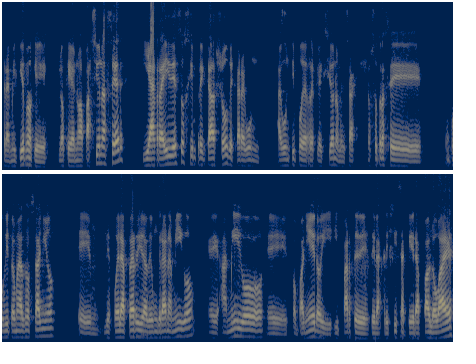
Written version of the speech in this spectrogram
transmitirnos que, lo que nos apasiona hacer y a raíz de eso siempre en cada show dejar algún, algún tipo de reflexión o mensaje. Nosotros hace un poquito más de dos años eh, después de la pérdida de un gran amigo, eh, amigo, eh, compañero y, parte de, de, las trillizas que era Pablo Báez,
